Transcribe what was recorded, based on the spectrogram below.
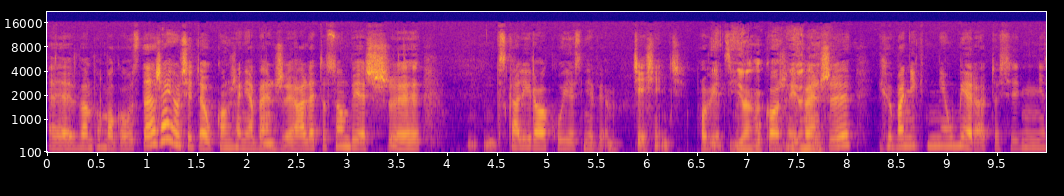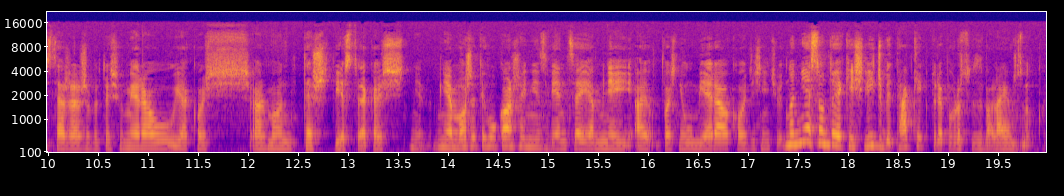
e, wam pomogą. Zdarzają się te ukąszenia węży, ale to są, wiesz... W skali roku jest, nie wiem, 10 powiedzmy ja, ukorzeń ja węży nie... i chyba nikt nie umiera. To się nie zdarza, żeby ktoś umierał jakoś, albo też jest to jakaś, nie wiem, nie, może tych ukorzeń jest więcej, a mniej, a właśnie umiera około 10. No nie są to jakieś liczby takie, które po prostu zwalają z nóg.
